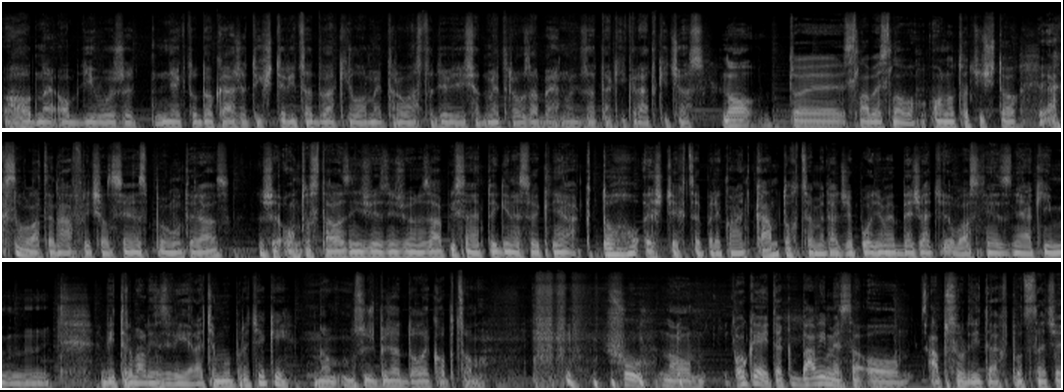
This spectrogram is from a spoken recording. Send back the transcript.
hodné obdivu, že niekto dokáže tých 42 km a 190 metrov zabehnúť za taký krátky čas. No, to je slabé slovo. Ono totiž to, ak sa volá ten Afričan, si neviem teraz, že on to stále znižuje, znižuje zapísané tej Guinnessovej knihy. Kto ho ešte chce prekonať? Kam to chceme dať? Že pôjdeme bežať vlastne s nejakým mm, vytrvalým zvieraťom o preteky? No, musíš bežať dole kopcom. Fú, no OK, tak bavíme sa o absurditách v podstate,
